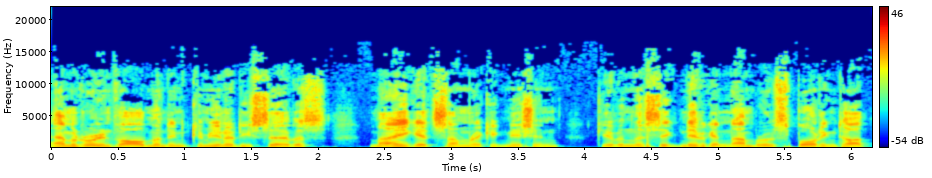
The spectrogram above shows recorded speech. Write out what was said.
Amateur involvement in community service may get some recognition given the significant number of sporting type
